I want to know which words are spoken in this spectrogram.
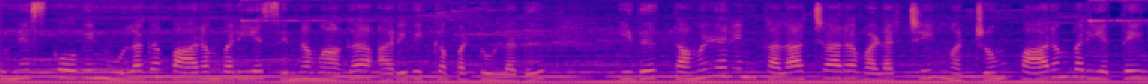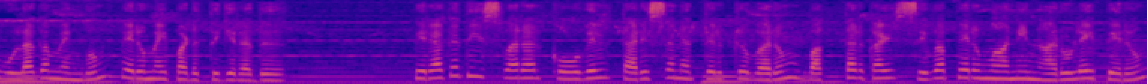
யுனெஸ்கோவின் உலக பாரம்பரிய சின்னமாக அறிவிக்கப்பட்டுள்ளது. இது தமிழரின் கலாச்சார வளர்ச்சி மற்றும் பாரம்பரியத்தை உலகமெங்கும் பெருமைப்படுத்துகிறது. பிரகதீஸ்வரர் கோவில் தரிசனத்திற்கு வரும் பக்தர்கள் சிவபெருமானின் அருளை பெறும்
